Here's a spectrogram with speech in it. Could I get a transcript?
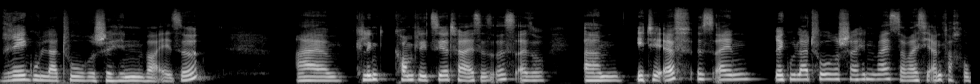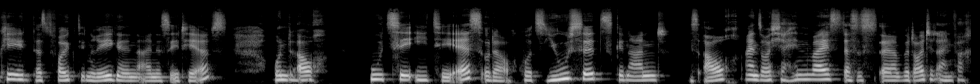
regulatorische Hinweise. Ähm, klingt komplizierter als es ist. Also ähm, ETF ist ein regulatorischer Hinweis. Da weiß ich einfach, okay, das folgt den Regeln eines ETFs. Und mhm. auch UCITS oder auch kurz UCITS genannt, ist auch ein solcher Hinweis. Das ist, äh, bedeutet einfach,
